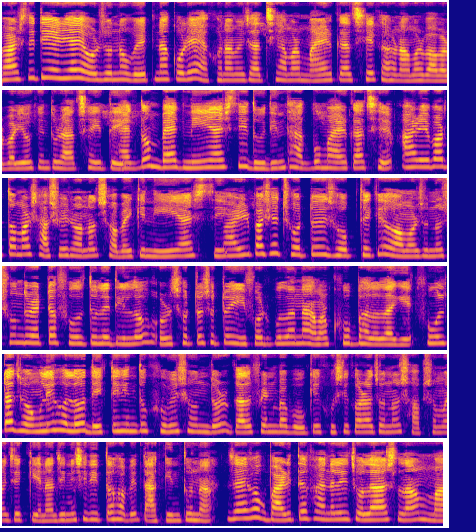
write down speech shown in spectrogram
ভার্সিটি এরিয়ায় ওর জন্য ওয়েট না করে এখন আমি যাচ্ছি আমার মায়ের কাছে, কারণ আমার বাবার বাড়িও কিন্তু রাজশাহীতে একদম ব্যাগ নিয়ে আসছি, দুই দিন থাকব মায়ের কাছে। আর এবার তো আমার শাশুড়ি, ননদ সবাইকে নিয়ে আসছি। বাড়ির পাশে ছোট্ট ঝোপ থেকে ও আমার জন্য সুন্দর একটা ফুল তুলে দিল। ওর ছোট্ট ছোট্ট ইফোর্টগুলো না আমার খুব ভালো লাগে। ফুলটা জঙ্গলি হলেও দেখতে কিন্তু খুবই সুন্দর। গার্লফ্রেন্ড বা বউকে খুশি করার জন্য সবসময় যে কেনা জিনিসই দিতে হবে তা কিন্তু না। যাই হোক, বাড়িতে ফাইনালি চলে আসলাম। মা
